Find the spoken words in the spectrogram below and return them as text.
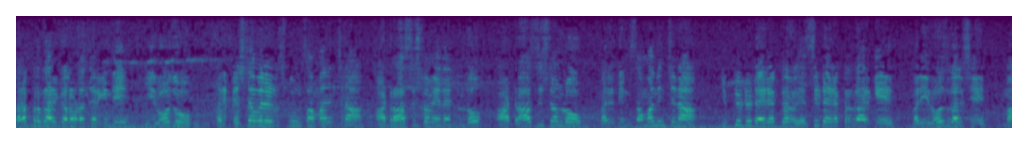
కలెక్టర్ గారికి కలవడం జరిగింది. ఈ రోజు మరి బెస్ట్ అవైలబుల్ స్కూల్ సంబంధించిన ఆ డ్రా సిస్టమ్ ఏదైతుందో ఆ డ్రా సిస్టమ్లో మరి దీనికి సంబంధించిన డిప్యూటీ డైరెక్టర్ ఎస్సీ డైరెక్టర్ గారికి మరి ఈ రోజు కలిసి మా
